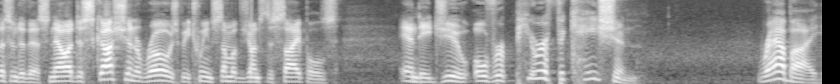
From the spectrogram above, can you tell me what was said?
Listen to this. Now, a discussion arose between some of John's disciples and a Jew over purification. Rabbi,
